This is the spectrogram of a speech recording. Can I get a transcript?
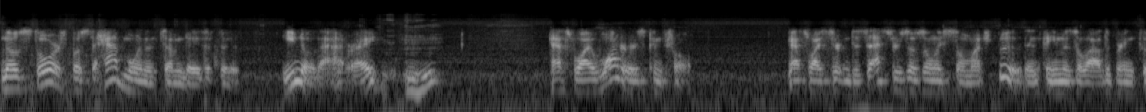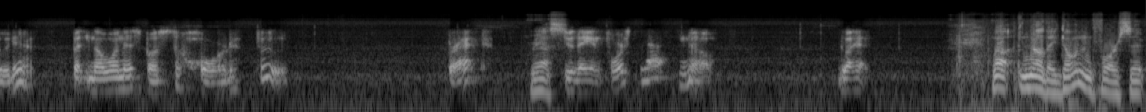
no store is supposed to have more than seven days of food. You know that, right? Mm-hmm. That's why water is controlled. That's why certain disasters there's only so much food, and FEMA is allowed to bring food in. But no one is supposed to hoard food. Correct? Yes. Do they enforce that? No. Go ahead. Well, no, they don't enforce it.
